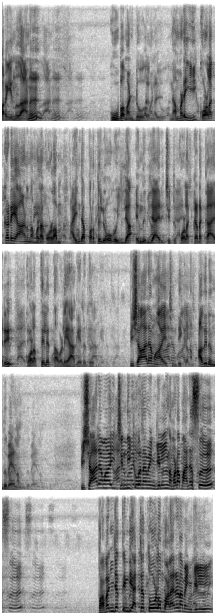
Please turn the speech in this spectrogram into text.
പറയുന്നതാണ് കൂപമണ്ഡൂകങ്ങൾ. നമ്മുടെ ഈ കൊളക്കടയാണ് നമ്മുടെ കുളം. അതിന്റെ അപ്പുറത്ത് ലോകം ഇല്ല എന്ന് വിചാരിച്ചിട്ട് കുളക്കടക്കാർ കുളത്തിലെ തവളയാകരുത്. വിശാലമായി ചിന്തിക്കണം. അതിനെന്ത് വേണം? വിശാലമായി ചിന്തിക്കുവണമെങ്കിൽ നമ്മുടെ മനസ്സ് പ്രപഞ്ചത്തിന്റെ അറ്റത്തോളം വളരണമെങ്കിൽ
